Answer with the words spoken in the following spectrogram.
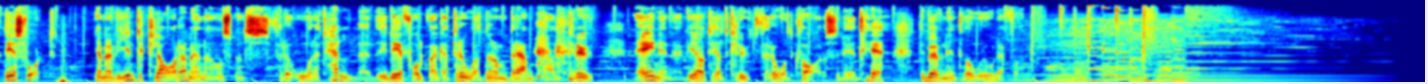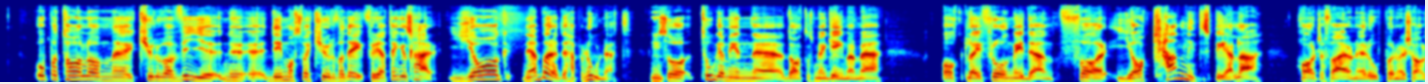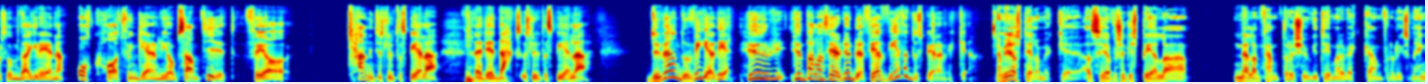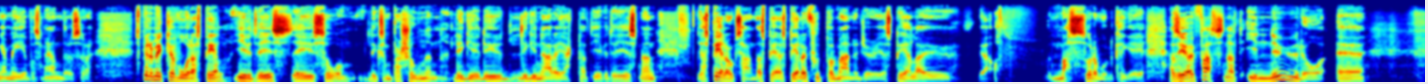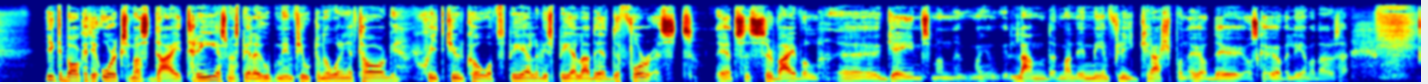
det är svårt. Jag menar, vi är inte klara med announcements för året heller. Det är det folk verkar tro, att nu har de bränt allt krut. Nej, nej, nej, vi har ett helt krutförråd kvar. Så det, det, det behöver ni inte vara oroliga för. Och på tal om eh, kul att vara vi, nu, eh, det måste vara kul att vara dig. För jag tänker så här, jag, när jag började här på Nordnet Mm. Så tog jag min eh, dator som jag gamer med och la ifrån mig den för jag kan inte spela Heart of Iron, Europa Universal och de där grejerna och ha ett fungerande jobb samtidigt. För jag kan inte sluta spela när det är dags att sluta spela. Du är ändå VD. Hur, hur balanserar du det? För jag vet att du spelar mycket. Ja, men jag spelar mycket. Alltså jag försöker spela mellan 15 och 20 timmar i veckan för att liksom hänga med i vad som händer. Och så Spelar mycket av våra spel, givetvis. Det är ju så liksom passionen ligger, det ligger nära hjärtat, givetvis. Men jag spelar också andra spel. Jag spelar fotboll manager, jag spelar ju ja, massor av olika grejer. Alltså jag har fastnat i nu då eh, Gick tillbaka till Orcs Must Die 3 som jag spelade ihop med min 14-åring ett tag. Skitkul co-op-spel. Vi spelade The Forest. Det är ett survival uh, game som man, man, land, man är med i en flygkrasch på en öde ö och ska överleva där. Och så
